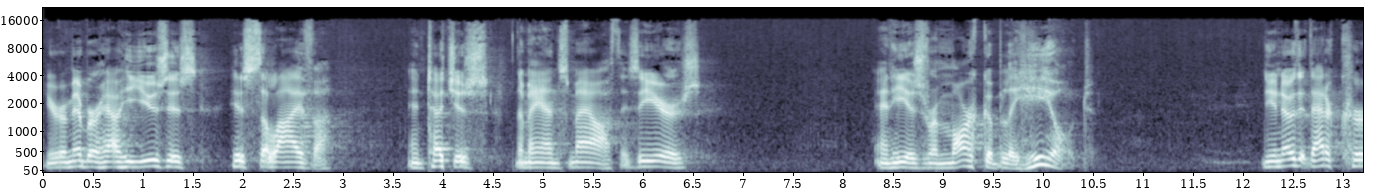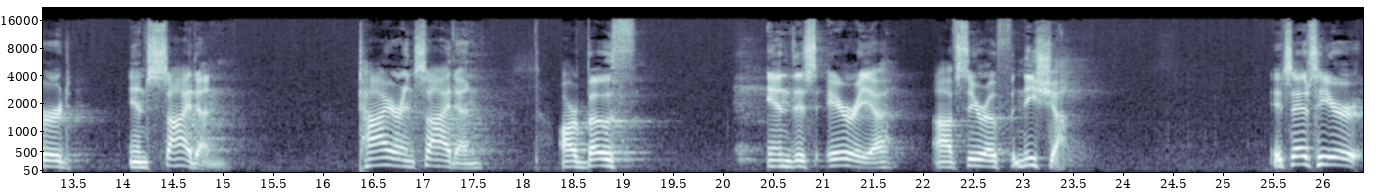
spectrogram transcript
You remember how he uses his saliva and touches the man's mouth, his ears, and he is remarkably healed. Do you know that that occurred in Sidon? Tyre and Sidon are both in this area of Syrophoenicia. It says here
